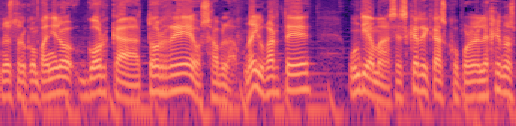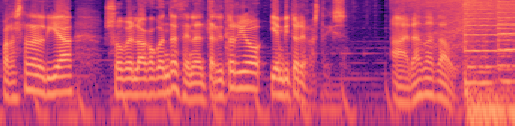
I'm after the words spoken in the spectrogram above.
nuestro compañero Gorka Torre os habla. Una Ugarte un día más. Es que ricasco por elegirnos para estar al día sobre lo que acontece en el territorio y en Vitoria-Gasteiz. Araba Gaur.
